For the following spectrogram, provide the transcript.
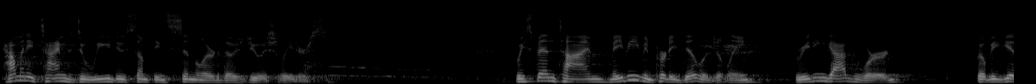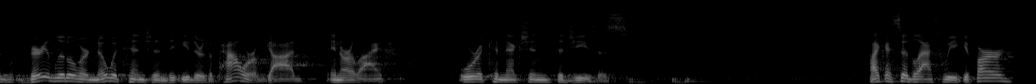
How many times do we do something similar to those Jewish leaders? We spend time, maybe even pretty diligently, reading God's word, but we give very little or no attention to either the power of God in our life or a connection to Jesus. Like I said last week, if our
